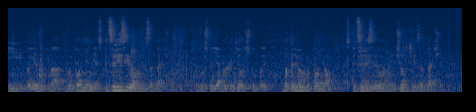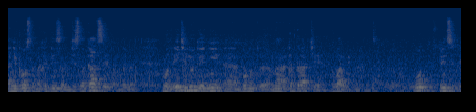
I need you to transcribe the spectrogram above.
и поедут на выполнение специализированных задач. Потому что я бы хотел, чтобы батальон выполнял специализированные четкие задачи, а не просто находился в дислокации там, и так. Вот эти люди, они э, будут э, на контракте в армии находиться. Вот, в принципе,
